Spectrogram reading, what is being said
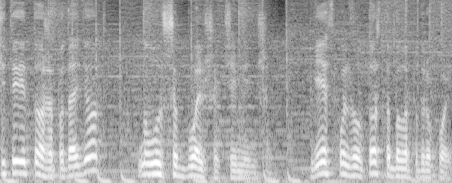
4 тоже подойдет, но лучше больше, чем меньше. Я использовал то, что было под рукой.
